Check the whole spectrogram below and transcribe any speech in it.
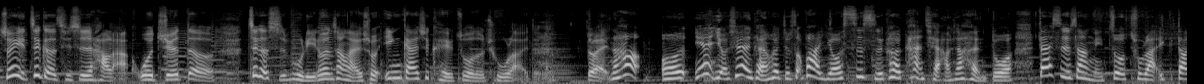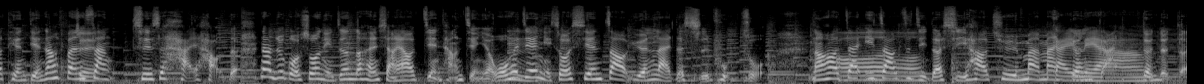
所以这个其实好啦，我觉得这个食谱理论上来说应该是可以做得出来的。对，然后我因为有些人可能会觉得哇，油四十克看起来好像很多，但事实上你做出来一道甜点，这样分散其实是还好的。那如果说你真的很想要减糖减油，我会建议你说先照原来的食谱做，然后再依照自己的喜好去慢慢更改。对对对。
